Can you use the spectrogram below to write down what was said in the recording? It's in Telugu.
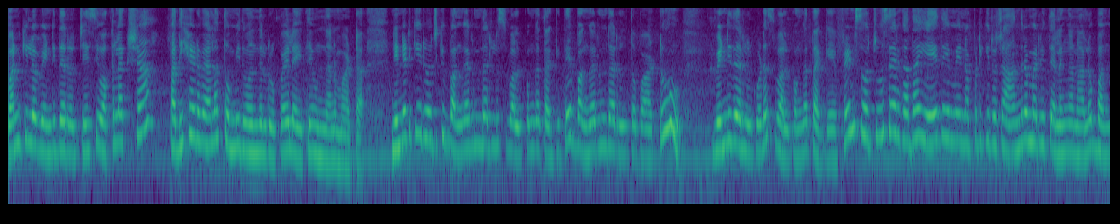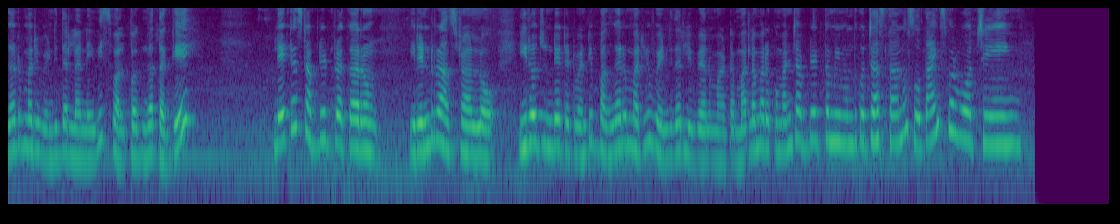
వన్ కిలో వెండి ధర వచ్చేసి ఒక లక్ష పదిహేడు వేల తొమ్మిది వందల రూపాయలు అయితే ఉందన్నమాట. నిన్నటికి ఈ రోజుకి బంగారం ధరలు స్వల్పంగా తగ్గితే బంగారం ధరలతో పాటు వెండి ధరలు కూడా స్వల్పంగా తగ్గాయి. ఫ్రెండ్స్ సో చూశారు కదా ఏదేమైనప్పటికీ ఈరోజు ఆంధ్ర మరియు తెలంగాణలో బంగారం మరియు వెండి ధరలు అనేవి స్వల్పంగా తగ్గాయి. లేటెస్ట్ అప్డేట్ ప్రకారం ఈ రెండు రాష్ట్రాల్లో ఈరోజు ఉండేటటువంటి బంగారం మరియు వెండి ధరలు ఇవ్వనమాట అనమాట మరలా మరొక మంచి అప్డేట్తో మీ ముందుకు వచ్చేస్తాను. So thanks for watching.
